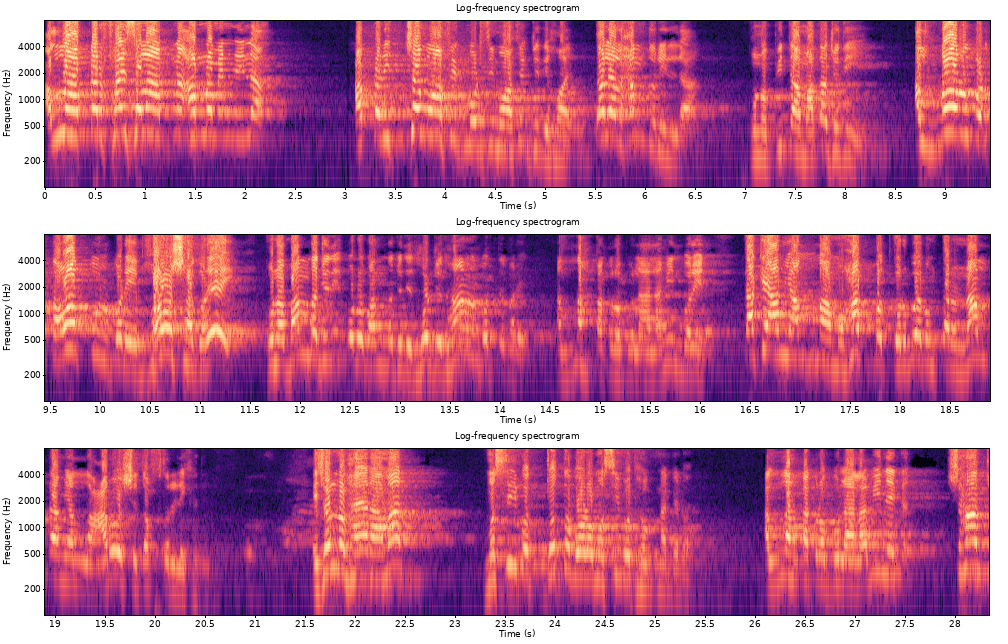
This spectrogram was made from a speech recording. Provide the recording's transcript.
আল্লাহ আপনার ফয়সালা আপনার আমরা মেনে নিলাম। আপনার ইচ্ছা মোয়াফিক মর্জি মোয়াফিক যদি হয়, তাহলে আলহামদুলিল্লাহ। কোন পিতা মাতা যদি আল্লাহর উপর তাওয়াক্কুল করে, ভরসা করে, কোন বান্দা যদি কোন বান্দা যদি ধৈর্য ধারণ করতে পারে, আল্লাহ পাক রব্বুল আলামিন বলেন, তাকে আমি আল্লাহ মোহাব্বত করব এবং তার নামটা আমি আল্লাহ আরও সে দফতরে লিখে দেব। এজন্য ভাইয়ারা আমার মুসিবত, যত বড় মুসিবত হোক না কেন, আল্লাহ পাক রব্বুল আলামিনের সাহায্য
